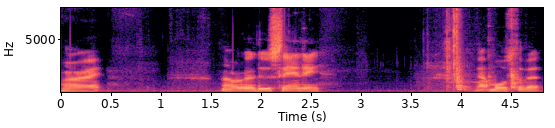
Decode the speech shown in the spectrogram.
All right. Now we're going to do sanding. Got most of it.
